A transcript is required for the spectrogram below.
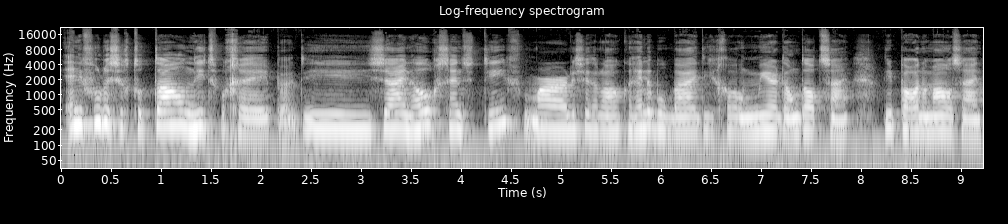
En die voelen zich totaal niet begrepen. Die zijn hoogsensitief, maar er zitten er ook een heleboel bij die gewoon meer dan dat zijn. Die paranormaal zijn.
